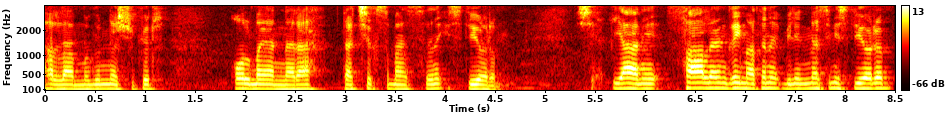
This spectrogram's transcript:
Allah'ım bugün ne şükür olmayanlara da çıkmasını istiyorum. Şey, Yani sağlığın kıymetini bilinmesini istiyorum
